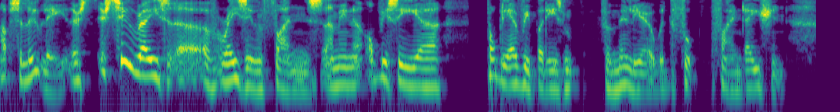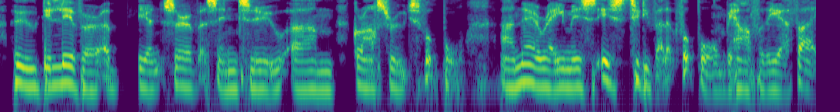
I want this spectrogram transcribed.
Absolutely. There's there's two ways uh, of raising funds. I mean, obviously, uh, probably everybody's familiar with the Football Foundation, who deliver a brilliant service into um, grassroots football, and their aim is is to develop football on behalf of the FA.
